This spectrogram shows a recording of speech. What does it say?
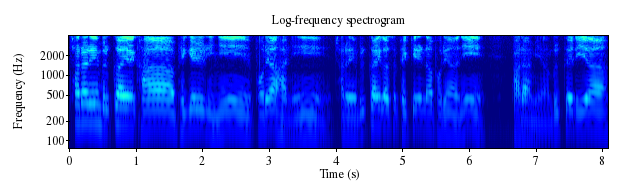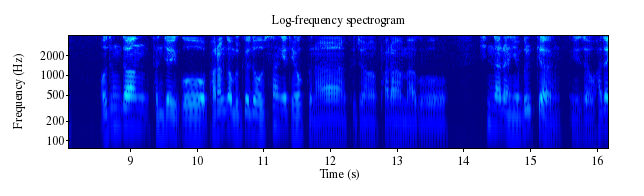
차라리 물가에 가 백일이니 보려 하니 차라리 물가에 가서 백일이나 보려 하니 바람이야. 물결이야 어둥덩 던져이고 바람과 물결도 어수상하게 되었구나. 그저 바람하고 신나는 물결 그래서 화자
